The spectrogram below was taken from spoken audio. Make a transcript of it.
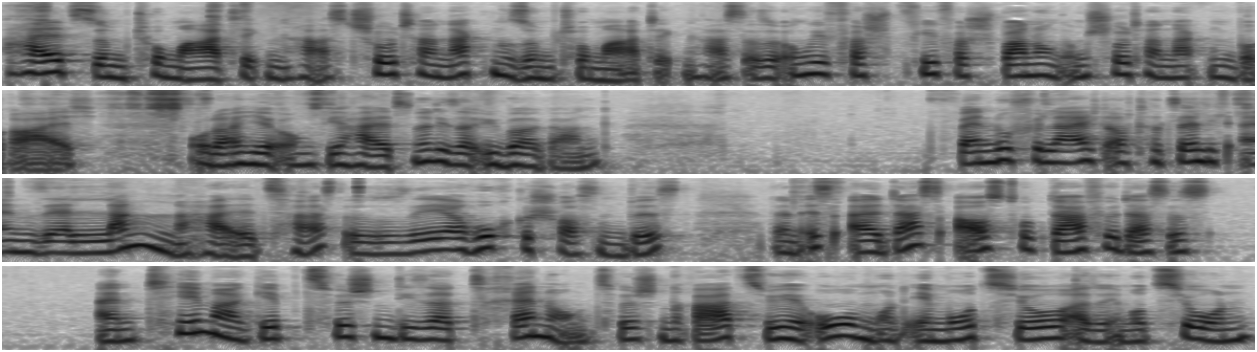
Halssymptomatiken hast, Schulter-Nacken-Symptomatiken hast, also irgendwie viel Verspannung im Schulter-Nacken-Bereich oder hier irgendwie Hals, ne, dieser Übergang, wenn du vielleicht auch tatsächlich einen sehr langen Hals hast, also sehr hochgeschossen bist, dann ist all das Ausdruck dafür, dass es ein Thema gibt zwischen dieser Trennung zwischen Ratio hier oben und Emotio, also Emotionen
